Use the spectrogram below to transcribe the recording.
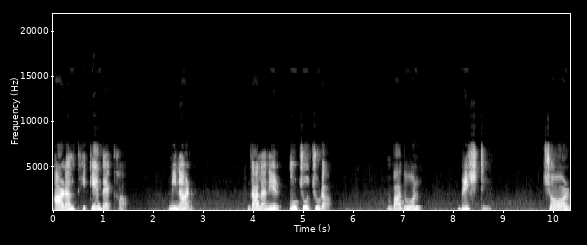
আড়াল থেকে দেখা। মিনার, দালানের উঁচু চূড়া। বাদল, বৃষ্টি। চর,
